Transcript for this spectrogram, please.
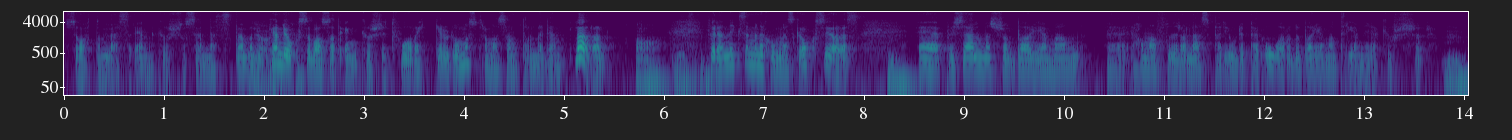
så att de läser en kurs och sen nästa. Men Ja, då kan det också vara så att en kurs är två veckor och då måste de ha samtal med den läraren. ja. För den examinationen ska också göras. Mm. Eh, på Chalmers så börjar man, eh, har man fyra läsperioder per år och då börjar man tre nya kurser. Mm.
